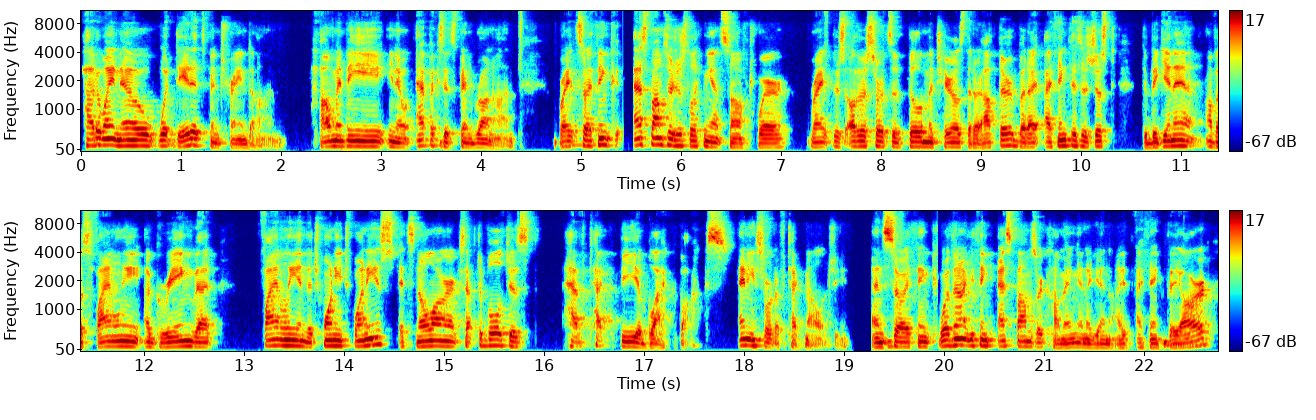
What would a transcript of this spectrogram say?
How do I know what data it's been trained on? How many, you know, epochs it's been run on? right? So I think SBOMs are just looking at software, right? There's other sorts of bill of materials that are out there, but I, I think this is just the beginning of us finally agreeing that finally in the 2020s, it's no longer acceptable just have tech be a black box, any sort of technology. And so I think whether or not you think SBOMs are coming, and again, I, I think they are,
